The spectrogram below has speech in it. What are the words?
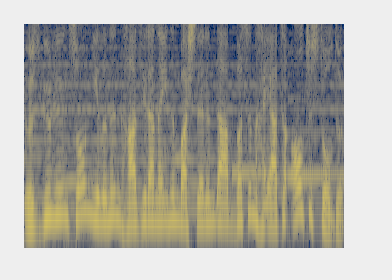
Özgürlüğün son yılının Haziran ayının başlarında Abbas'ın hayatı alt üst oldu.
